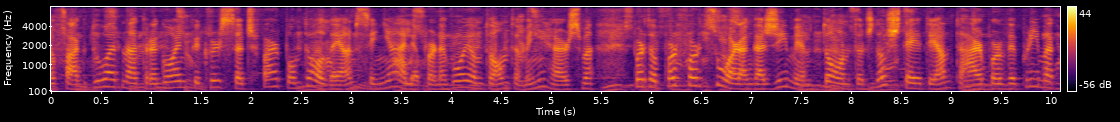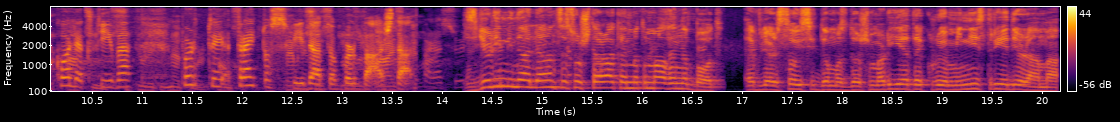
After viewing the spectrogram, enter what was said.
në fakt duhet të na tregojnë pikërisht se çfarë po ndodh dhe janë sinjale për nevojën tonë të menjëhershme për të përforcuar angazhimin tonë të çdo shteti anëtar për veprime kolektive për të trajtuar sfida të përbashkëta. Zgjerimin e aleancës ushtarake më të madhe në botë e vlerësoi si domosdoshmëri edhe kryeministri Edi Rama.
